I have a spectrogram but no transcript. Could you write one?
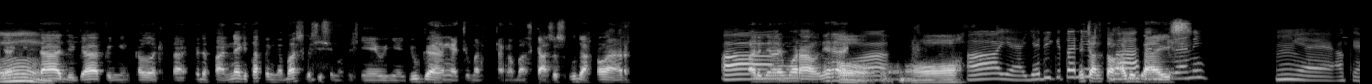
ya Hmm. kita juga pengen kalau kita ke depannya kita pengen ngebahas ke sisi manusiawinya juga nggak cuma kita ngebahas kasus udah kelar Oh, ada nilai gitu. moralnya Oh, Wah. oh, Oh ya, jadi kita Ini nih contoh aja, guys. kita nih. Hmm ya, ya oke.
